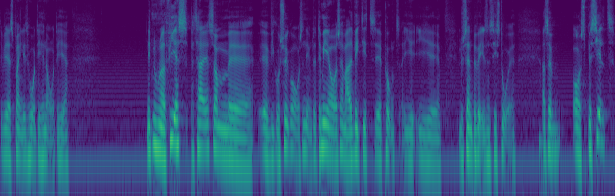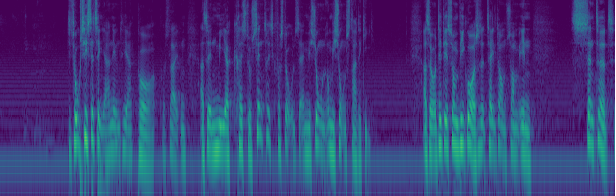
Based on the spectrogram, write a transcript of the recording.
det vil jeg springe lidt hurtigt hen over det her. 1980, Pattaya, som øh, øh, Viggo Søgaard også nævnte, det mener jeg også er et meget vigtigt øh, punkt i, i øh, Lusanne-bevægelsens historie. Altså, og specielt de to sidste ting, jeg har nævnt her på, på sliden, altså en mere kristocentrisk forståelse af mission og missionsstrategi. Altså, og det er det, som Viggo også talte om som en centered,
